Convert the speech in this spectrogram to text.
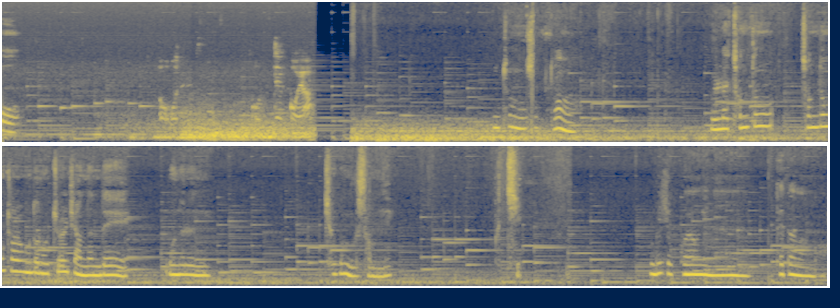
어. 너 언, 언제 거야? 엄청 무섭다. 원래 천둥, 천둥 정도로 쫄지 않는데, 오늘은 조금 무섭네. 그치? 우리 집 고양이는 대단한 것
